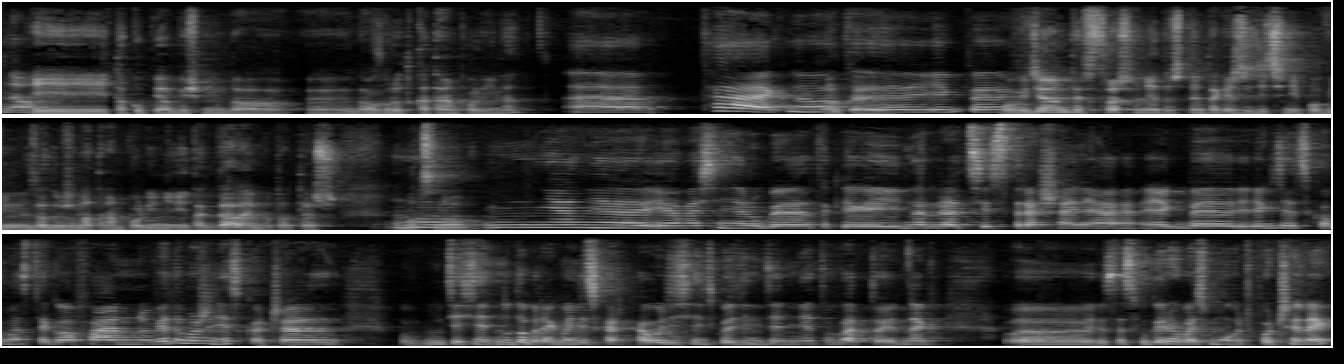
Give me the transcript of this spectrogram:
no. i to kupiłabyś mu do, do ogródka trampoliny? E, tak, no okay. y, jakby... Bo widziałem też strasznie też tym takie, że dzieci nie powinny za dużo na trampolinie i tak dalej, bo to też mocno... No, nie, nie, ja właśnie nie lubię takiej narracji straszenia. Jakby jak dziecko ma z tego fan, no wiadomo, że nie skoczę 10, no dobra, jak będzie skarkało 10 godzin dziennie, to warto jednak y, zasugerować mu odpoczynek,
